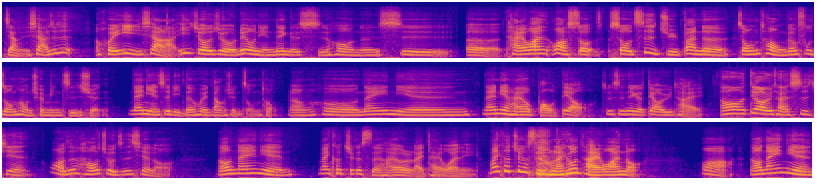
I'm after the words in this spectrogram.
讲一下，就是回忆一下啦。一九九六年那个时候呢，是呃台湾哇首首次举办的总统跟副总统全民直选。那一年是李登辉当选总统，然后那一年那一年还有保钓，就是那个钓鱼台哦，钓鱼台事件，哇，这好久之前哦。然后那一年，Michael Jackson 还有来台湾诶，Michael Jackson 有来过台湾哦，哇。然后那一年，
